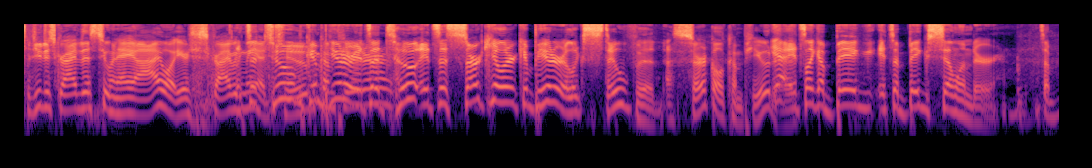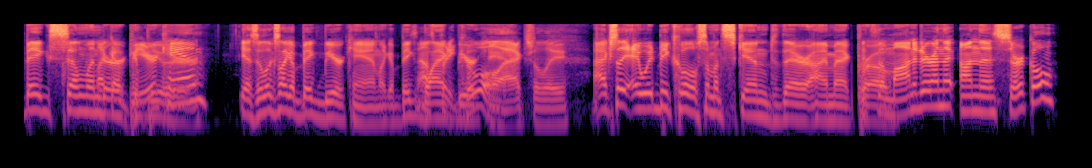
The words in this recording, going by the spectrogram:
Could you describe this to an AI? What you're describing It's me? a tube, computer. It's a computer? tube. It's a circular computer. It looks stupid. a circle computer. Yeah, it's like a big. It's a big cylinder. It's a big cylinder. Like a beer can? Yes, it looks like a big beer can, like a big Sounds black pretty beer cool, can. actually. Actually, it would be cool if someone skinned their iMac Pro. It's the monitor on the on the circle.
